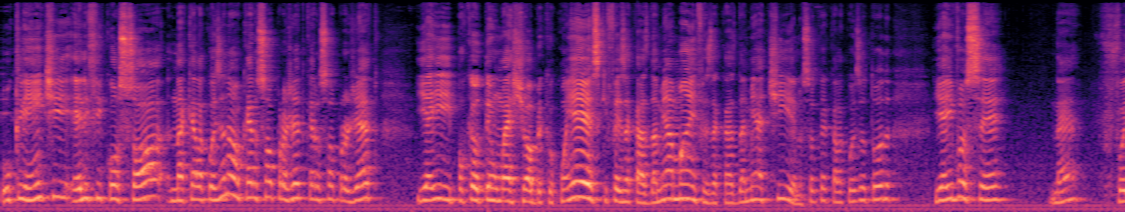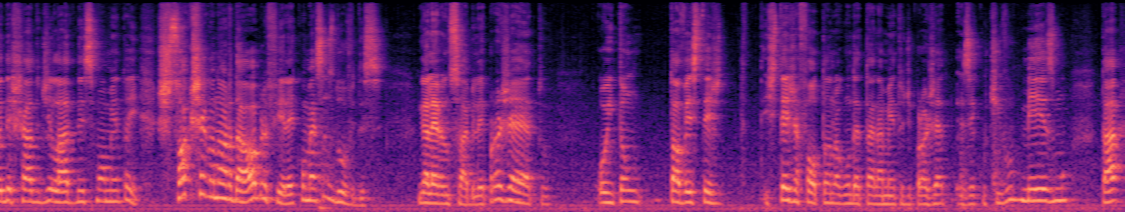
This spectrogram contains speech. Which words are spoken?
o cliente ele ficou só naquela coisa, não, eu quero só o projeto, quero só o projeto. E aí, porque eu tenho um mestre de obra que eu conheço, que fez a casa da minha mãe, fez a casa da minha tia, não sei o que, aquela coisa toda. E aí você, né, foi deixado de lado nesse momento aí. Só que chegou na hora da obra, filho, aí começam as dúvidas. A galera não sabe ler projeto, ou então talvez esteja, esteja faltando algum detalhamento de projeto executivo mesmo, tá?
